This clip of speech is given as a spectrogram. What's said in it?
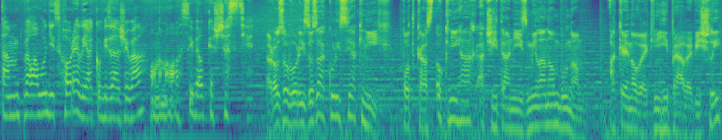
tam veľa ľudí zhoreli, ako vyzažíva. Ona mala asi veľké šťastie. Rozhovory zo zákulisia kníh. Podcast o knihách a čítaní s Milanom Bunom. Aké nové knihy práve vyšli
